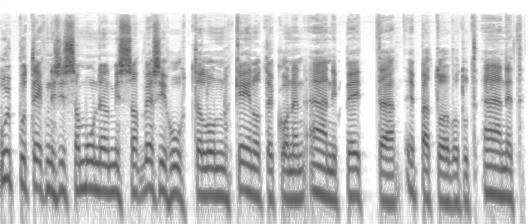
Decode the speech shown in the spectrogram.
Huipputeknisissä muunnelmissa vesihuhtelun keinotekoinen ääni peittää epätoivotut äänet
